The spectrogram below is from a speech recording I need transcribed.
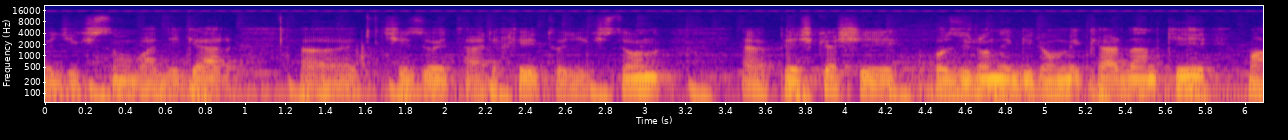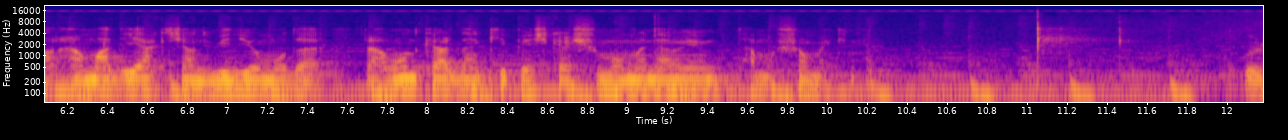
тоҷикистон ва дигар э, чизҳои таърихии тоҷикистон э, пешкаши ҳозирони гиромӣ карданд ки марҳамат якчанд видео мода равон карданд ки пешкаши шумо менавем тамошо мекунем Пул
